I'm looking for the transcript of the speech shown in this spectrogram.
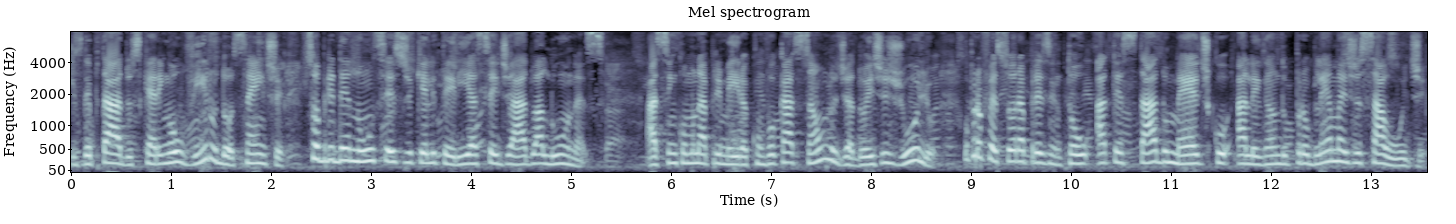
Os deputados querem ouvir o docente sobre denúncias de que ele teria assediado alunas. Assim como na primeira convocação, no dia 2 de julho, o professor apresentou atestado médico alegando problemas de saúde.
